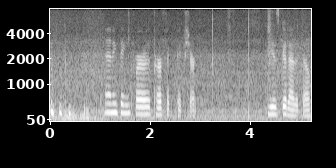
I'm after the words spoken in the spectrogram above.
Anything for a perfect picture. He is good at it though.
